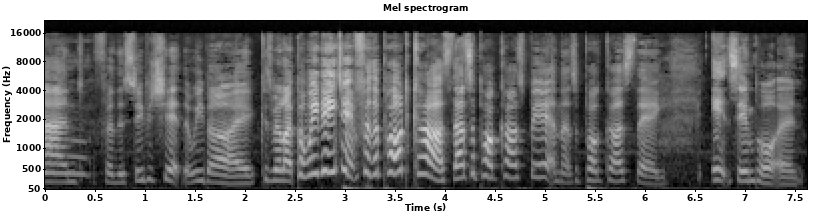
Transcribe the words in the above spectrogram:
and for the stupid shit that we buy because we're like, but we need it for the podcast. That's a podcast beer and that's a podcast thing. It's important.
